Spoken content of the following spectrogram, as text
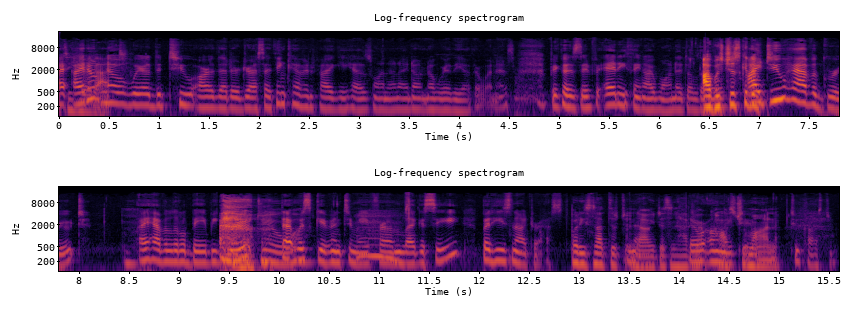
I, to I don't know where the two are that are dressed. I think Kevin Feige has one, and I don't know where the other one is. Because if anything, I wanted a little. I was just gonna- I do have a Groot. I have a little baby Groot do? that was given to me from Legacy, but he's not dressed. but he's not. The, no. he doesn't have There your costume two, on. two costumes.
